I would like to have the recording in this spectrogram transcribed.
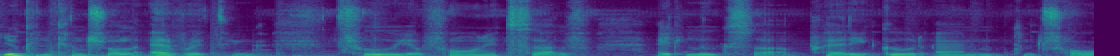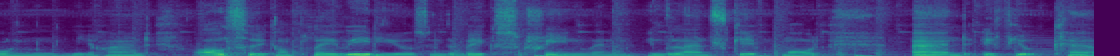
You can control everything through your phone itself. It looks uh, pretty good and controlling in your hand. Also you can play videos in the big screen when in the landscape mode and if you can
